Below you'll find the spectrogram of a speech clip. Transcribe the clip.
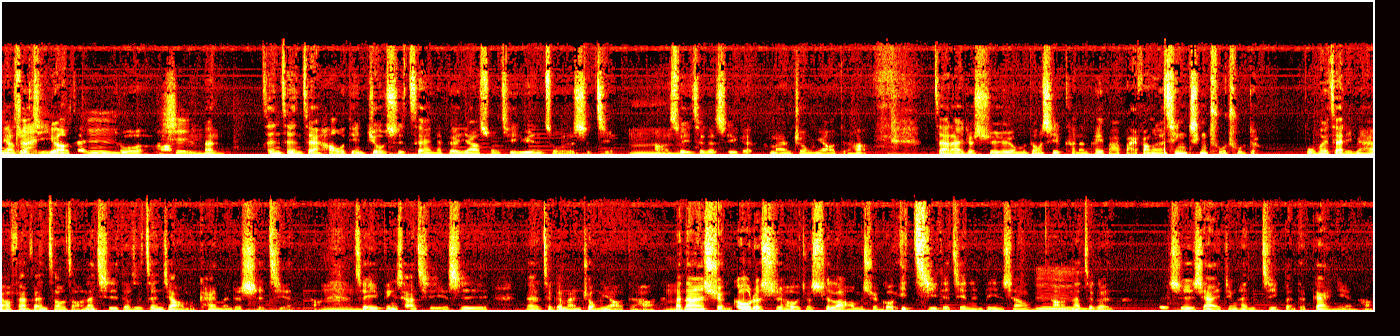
压缩机又要再运作。是，那真正在耗电就是在那个压缩机运作的时间。嗯，啊，所以这个是一个蛮重要的哈。再来就是我们东西可能可以把它摆放的清清楚楚的，不会在里面还要翻翻找找，那其实都是增加我们开门的时间啊。所以冰箱其实也是。呃，这个蛮重要的哈。那当然选购的时候就是啦，我们选购一级的节能冰箱啊，那这个是现在已经很基本的概念哈。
